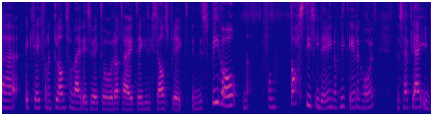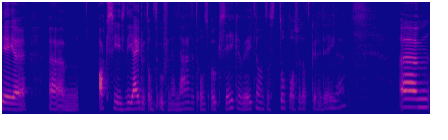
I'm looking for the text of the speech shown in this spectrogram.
Uh, ik kreeg van een klant van mij deze week te horen dat hij tegen zichzelf spreekt in de spiegel. Nou, fantastisch idee, nog niet eerder gehoord. Dus heb jij ideeën, um, acties die jij doet om te oefenen? Laat het ons ook zeker weten, want dat is top als we dat kunnen delen. Um,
